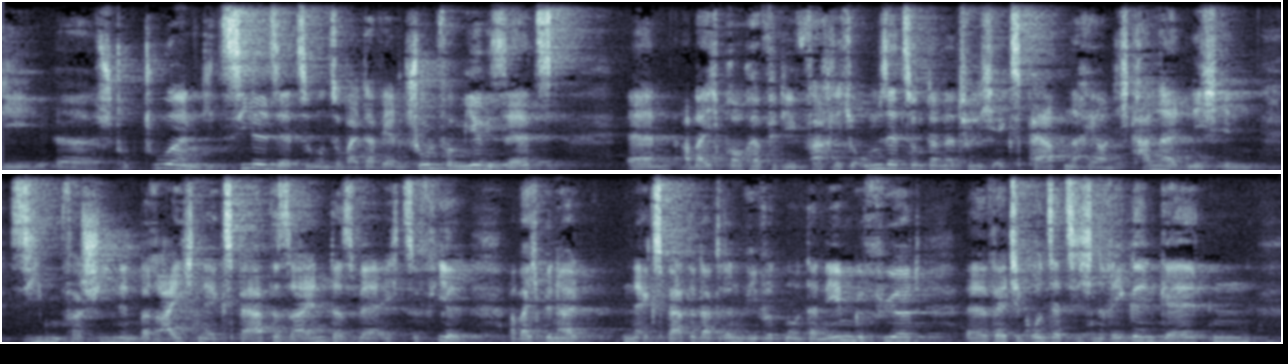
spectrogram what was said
die äh, Strukturen, die Zielsetzung und so weiter werden schon von mir gesetzt. Ähm, aber ich brauche ja für die fachliche Umsetzung dann natürlich Experten nachher. Und ich kann halt nicht in sieben verschiedenen Bereichen Experte sein. Das wäre echt zu viel. Aber ich bin halt ein Experte da drin, wie wird ein Unternehmen geführt, äh, welche grundsätzlichen Regeln gelten,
